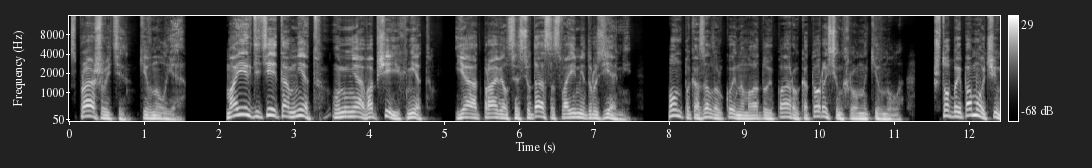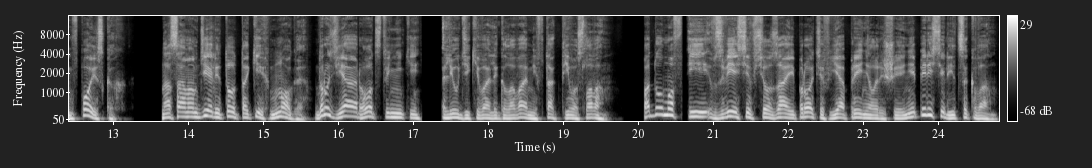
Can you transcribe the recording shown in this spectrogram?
«Спрашивайте», — кивнул я. «Моих детей там нет, у меня вообще их нет. Я отправился сюда со своими друзьями. Он показал рукой на молодую пару, которая синхронно кивнула. «Чтобы помочь им в поисках. На самом деле тут таких много. Друзья, родственники». Люди кивали головами в такт его словам. Подумав и взвесив все за и против, я принял решение переселиться к вам.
